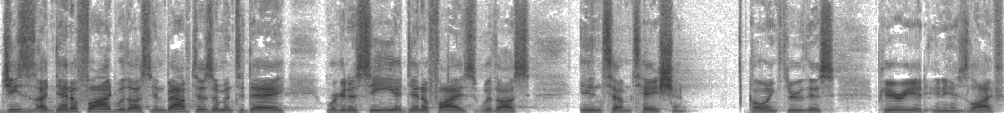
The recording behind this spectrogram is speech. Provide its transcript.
Jesus identified with us in baptism, and today we're going to see he identifies with us in temptation, going through this period in his life.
